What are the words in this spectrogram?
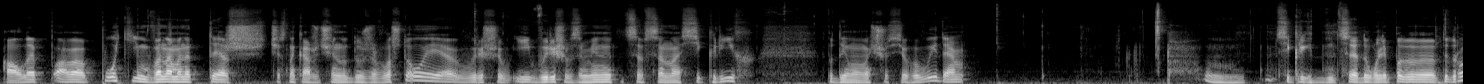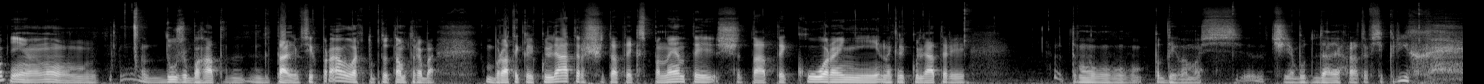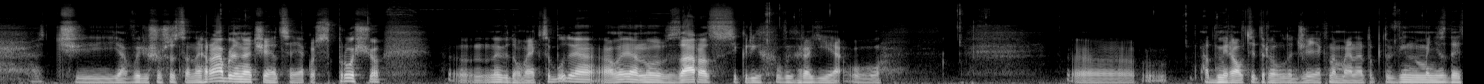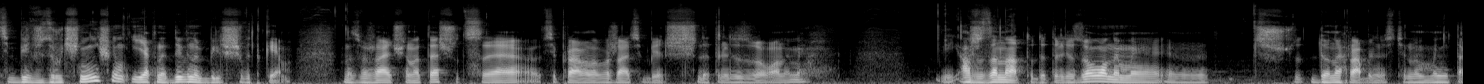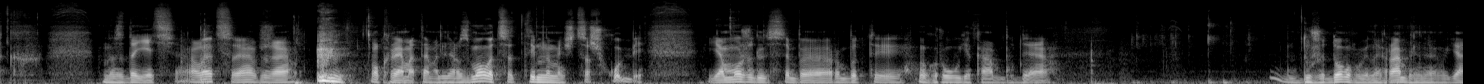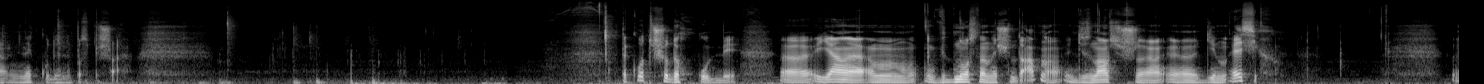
Але потім вона мене теж, чесно кажучи, не дуже влаштовує. Вирішив і вирішив замінити це все на Сікріг. Подивимося, що з цього вийде. Секрет це доволі підробні. Ну, Дуже багато деталей в цих правилах. Тобто там треба брати калькулятор, считати експоненти, считати корені на калькуляторі. Тому подивимось, чи я буду далі грати в Сікріг, чи я вирішу, що це не грабельно, чи я це якось спрощу. Невідомо, як це буде, але ну, зараз Сікріг виграє у. Е, Admiralty Trilogy, як на мене. Тобто він, мені здається, більш зручнішим і, як не дивно, більш швидким. Незважаючи на те, що це, ці правила вважаються більш деталізованими. І Аж занадто деталізованими е, до награбельності. Ну, мені так не здається. Але це вже окрема тема для розмови. Це тим не менш це ж хобі. Я можу для себе робити гру, яка буде дуже довгою, неграбельною, я нікуди не поспішаю. Так от щодо хобі, е, я відносно нещодавно дізнався, що е, Дін Есіх,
